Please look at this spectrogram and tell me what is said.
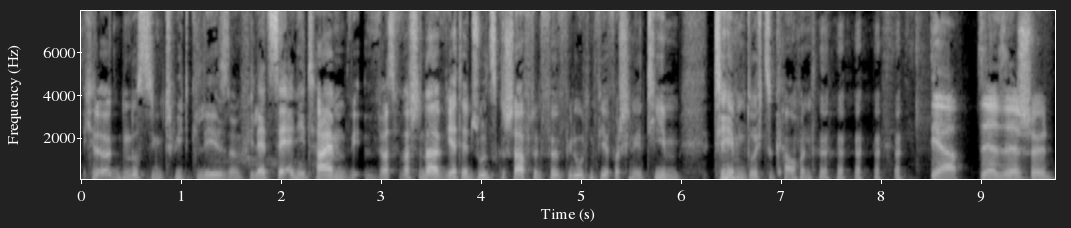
Ich hatte irgendeinen lustigen Tweet gelesen, irgendwie. Letzte Anytime, wie, was war schon da? Wie hat der Jules geschafft, in fünf Minuten vier verschiedene Team, Themen durchzukauen? Ja, sehr, sehr schön.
